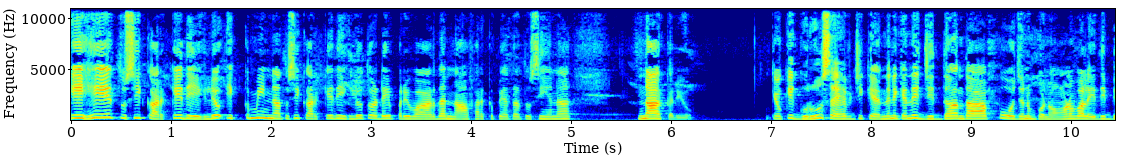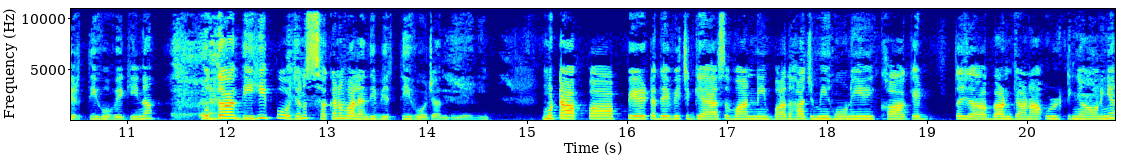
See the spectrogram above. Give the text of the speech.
ਇਹ ਤੁਸੀਂ ਕਰਕੇ ਦੇਖ ਲਿਓ, ਇੱਕ ਮਹੀਨਾ ਤੁਸੀਂ ਕਰਕੇ ਦੇਖ ਲਿਓ, ਤੁਹਾਡੇ ਪਰਿਵਾਰ ਦਾ ਨਾ ਫ਼ਰਕ ਪਿਆ ਤਾਂ ਤੁਸੀਂ ਇਹਨਾਂ ਨਾ ਕਰਿਓ। ਕਿਉਂਕਿ ਗੁਰੂ ਸਾਹਿਬ ਜੀ ਕਹਿੰਦੇ ਨੇ, ਕਹਿੰਦੇ ਜਿੱਦਾਂ ਦਾ ਭੋਜਨ ਬਣਾਉਣ ਵਾਲੇ ਦੀ ਬਿਰਤੀ ਹੋਵੇਗੀ ਨਾ ਉਦਾਂ ਦੀ ਹੀ ਭੋਜਨ ਸਕਣ ਵਾਲਿਆਂ ਦੀ ਬਿਰਤੀ ਹੋ ਜਾਂਦੀ ਹੈਗੀ। ਮੋਟਾਪਾ, ਪੇਟ ਦੇ ਵਿੱਚ ਗੈਸ ਬਣਨੀ ਬਦ ਹਜਮੀ ਹੋਣੀ, ਖਾ ਕੇ ਤੇਜ਼ਾਬ ਬਣ ਜਾਣਾ, ਉਲਟੀਆਂ ਆਉਣੀਆਂ,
